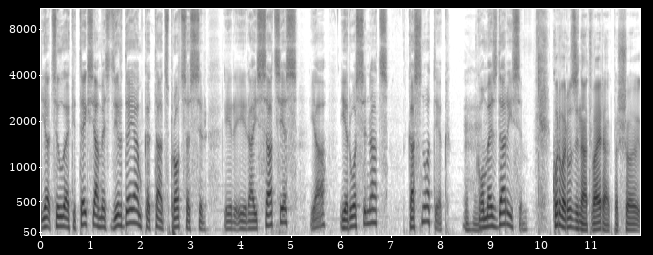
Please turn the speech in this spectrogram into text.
Ja cilvēki teiks, jā, mēs dzirdējām, ka tāds process ir, ir, ir aizsācies, jā, ierosināts, kas notiek? Mm -hmm. Ko mēs darīsim? Kur var uzzināt vairāk par šo?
